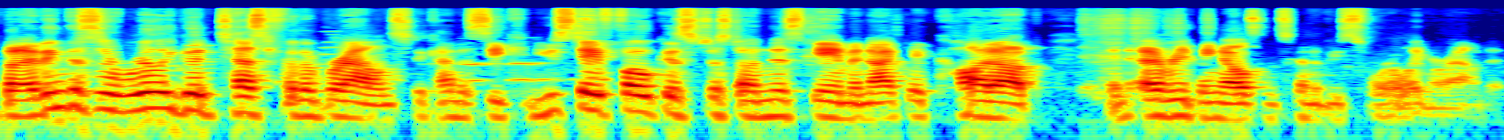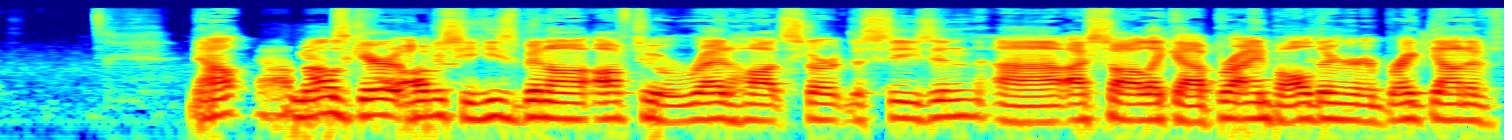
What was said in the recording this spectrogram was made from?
But I think this is a really good test for the Browns to kind of see can you stay focused just on this game and not get caught up in everything else that's going to be swirling around it. Now, Myles Garrett, obviously, he's been off to a red hot start this season. Uh, I saw like a Brian Baldinger breakdown of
